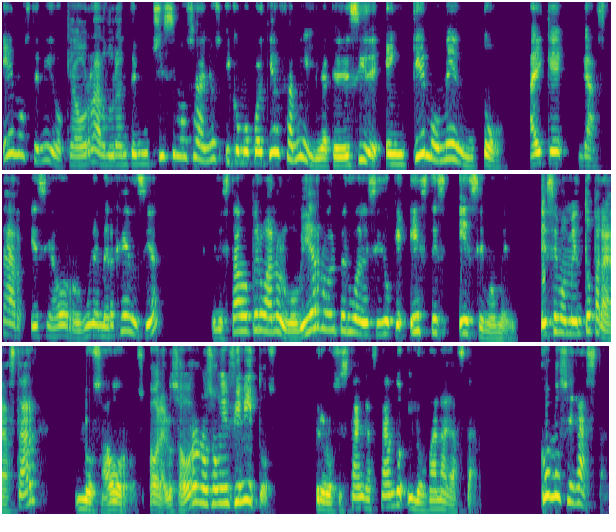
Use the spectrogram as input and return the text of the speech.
Hemos tenido que ahorrar durante muchísimos años y como cualquier familia que decide en qué momento hay que gastar ese ahorro en una emergencia, el Estado peruano, el gobierno del Perú ha decidido que este es ese momento, ese momento para gastar los ahorros. Ahora, los ahorros no son infinitos, pero los están gastando y los van a gastar. ¿Cómo se gastan?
